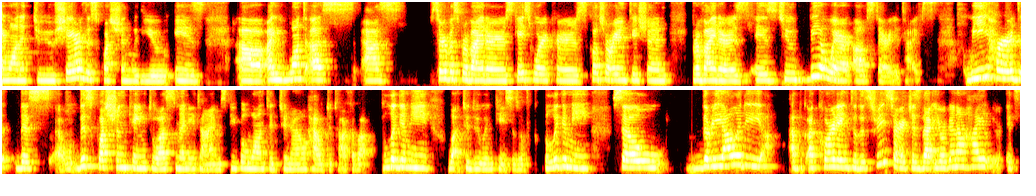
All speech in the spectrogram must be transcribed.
I wanted to share this question with you is uh, I want us as service providers, caseworkers, cultural orientation providers is to be aware of stereotypes. We heard this, uh, this question came to us many times. People wanted to know how to talk about polygamy, what to do in cases of polygamy. So the reality according to this research is that you're going to highly it's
